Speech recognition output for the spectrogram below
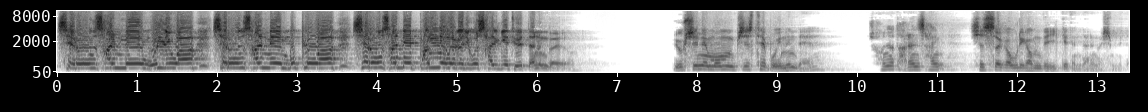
새로운 삶의 원리와 새로운 삶의 목표와 새로운 삶의 방향을 가지고 살게 되었다는 거예요. 육신의 몸은 비슷해 보이는데 전혀 다른 질서가 우리 가운데 있게 된다는 것입니다.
